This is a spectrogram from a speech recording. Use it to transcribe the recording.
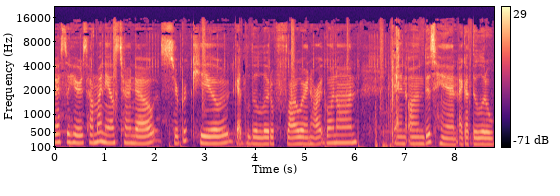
guys, so here's how my nails turned out. Super cute. Got the little, little flower and heart going on. And on this hand, I got the little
